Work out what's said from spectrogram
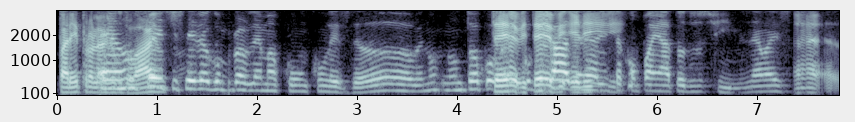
parei pra olhar É, eu jogo do não sei Lions. se teve algum problema com, com lesão. Eu não, não tô com Teve, é teve, né, ele- a gente acompanhar todos os times, né? Mas, É,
